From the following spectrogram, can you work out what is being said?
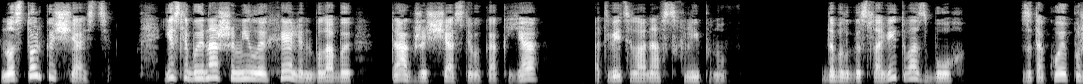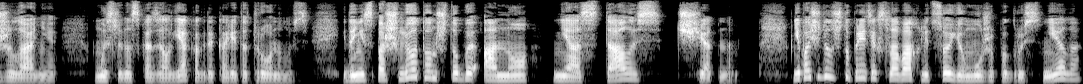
но столько счастья! Если бы и наша милая Хелен была бы так же счастлива, как я, — ответила она, всхлипнув. «Да благословит вас Бог за такое пожелание», — мысленно сказал я, когда карета тронулась. «И да не спошлет он, чтобы оно не осталось тщетным». Мне почудилось, что при этих словах лицо ее мужа погрустнело.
